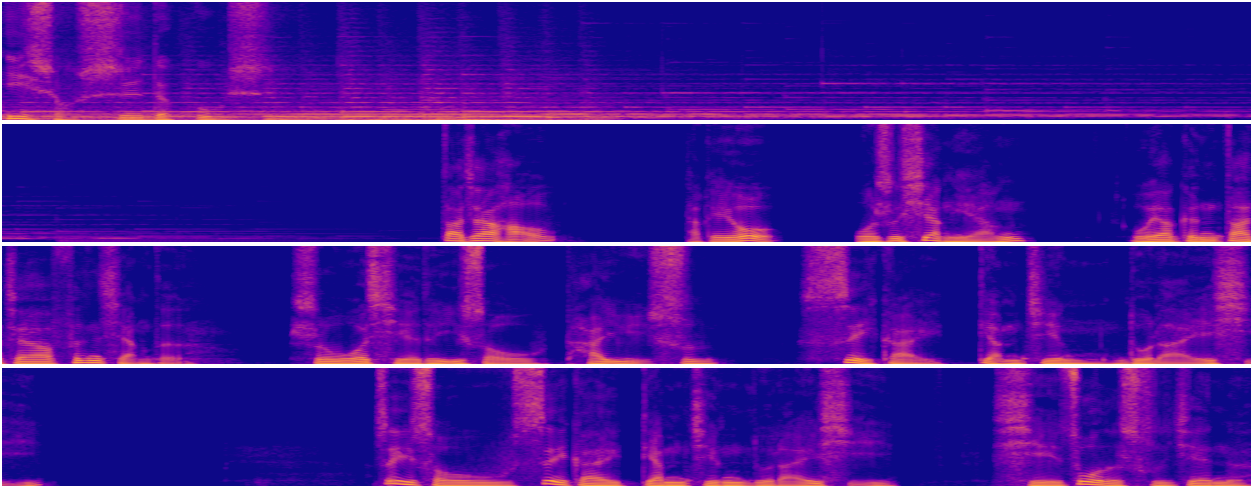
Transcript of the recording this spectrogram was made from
一首诗的故事。大家好，大家好，我是向阳。我要跟大家分享的是我写的一首台语诗《世界点睛如来时》。这首《世界点睛如来时》写作的时间呢，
